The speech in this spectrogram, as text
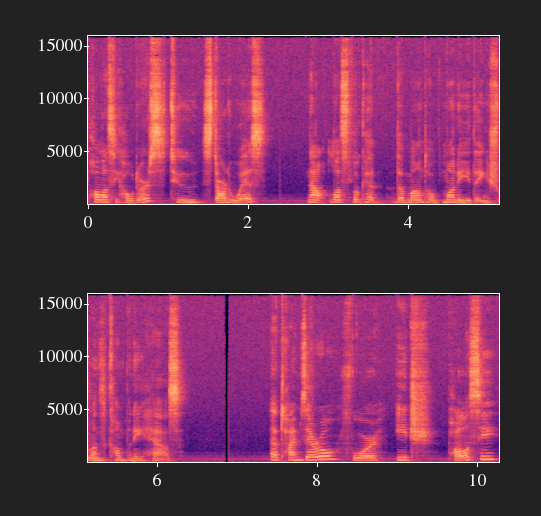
policyholders to start with. Now, let's look at the amount of money the insurance company has. At time zero, for each policy,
